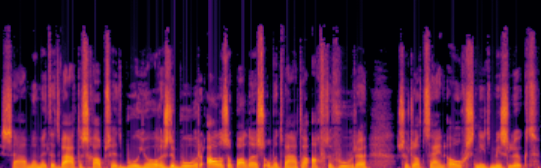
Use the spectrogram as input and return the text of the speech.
Samen met het waterschap zet boer Joris de Boer alles op alles om het water af te voeren, zodat zijn oogst niet mislukt.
